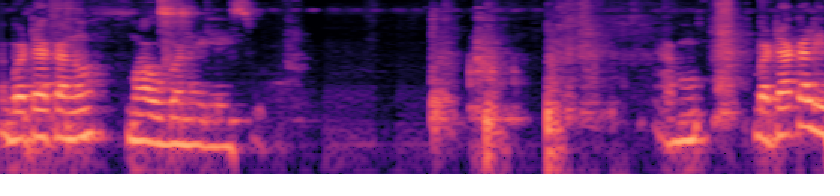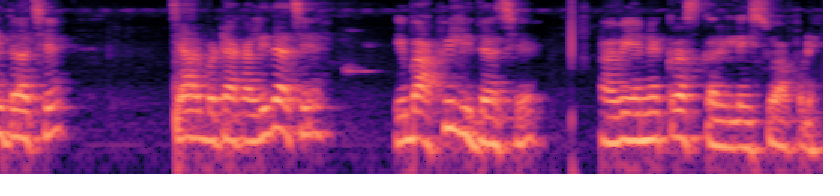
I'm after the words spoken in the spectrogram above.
બટાકાનો માવો બનાવી લઈશું. બટાકા લીધા છે. ચાર બટાકા લીધા છે. એ બાફી લીધા છે. હવે એને ક્રશ કરી લઈશું આપણે.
